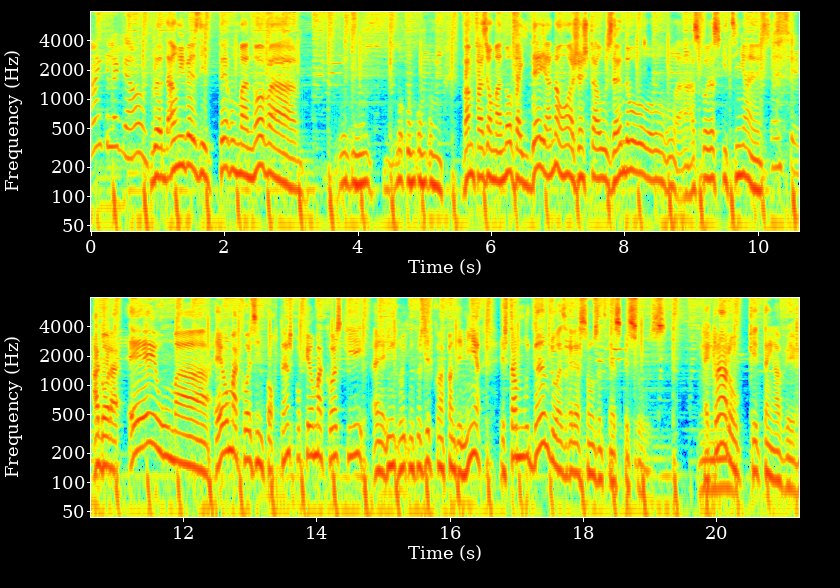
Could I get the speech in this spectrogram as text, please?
Ai, que legal. Ao invés de ter uma nova um, um, um, vamos fazer uma nova ideia. Não, a gente está usando as coisas que tinha antes. Agora, é uma, é uma coisa importante porque é uma coisa que, é, inclusive com a pandemia, está mudando as relações entre as pessoas. É hum. claro que tem a ver.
